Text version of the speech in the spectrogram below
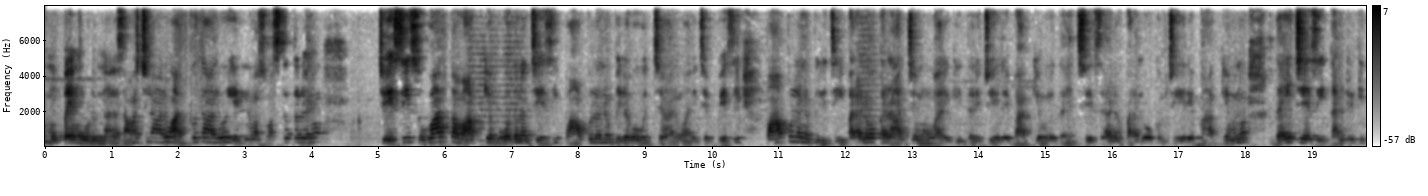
ముప్పై మూడున్నర సంవత్సరాలు అద్భుతాలు ఎన్నో స్వస్థతలను చేసి సువార్త వాక్య బోధన చేసి పాపులను పిలవవచ్చాను అని చెప్పేసి పాపులను పిలిచి పరలోక రాజ్యము వారికి దరిచేరే భాగ్యమును దయచేశాడు. పరలోకం చేరే భాగ్యమును దయచేసి తండ్రికి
